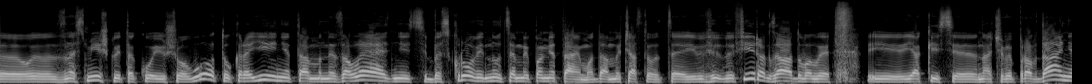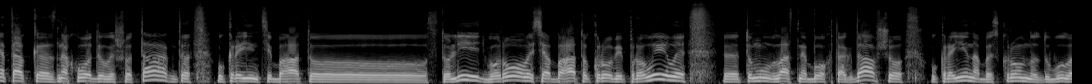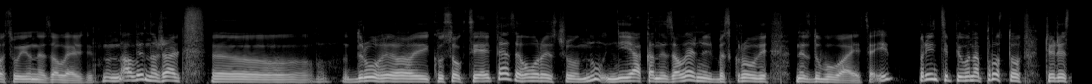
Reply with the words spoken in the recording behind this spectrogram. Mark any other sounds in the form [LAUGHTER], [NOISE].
з насмішкою такою, що от Україні там незалежність, без крові. Ну, це ми пам'ятаємо. Да? Ми часто це і в ефірах згадували, і якісь, наче виправдання так знаходили, що так, українці багато століть боролися, багато крові пролили. Тому, власне, Бог так дав, що Україна безкровно здобула свою незалежність. Ну, але, на жаль, другий кусок цієї тези говорить, що ну, ніяка незалежність без крові не здобувається. І в принципі, вона просто через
